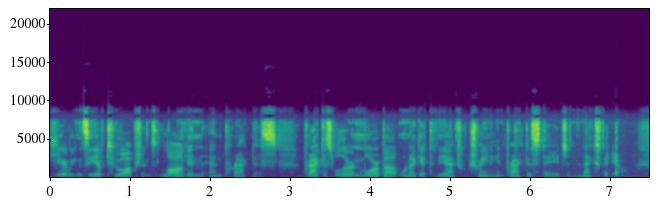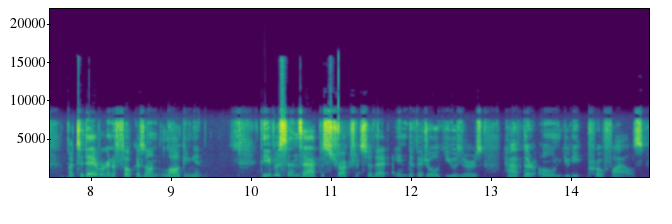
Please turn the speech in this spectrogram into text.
Here we can see you have two options, login and practice. Practice we'll learn more about when I get to the actual training and practice stage in the next video. But today we're going to focus on logging in. The eVu Senz app is structured so that individual users have their own unique profiles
